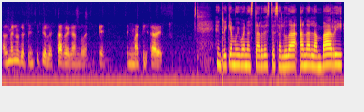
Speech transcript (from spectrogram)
al menos de principio la está regando en en matizar esto. Enrique, muy buenas tardes. Te saluda Ana Lambarri.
